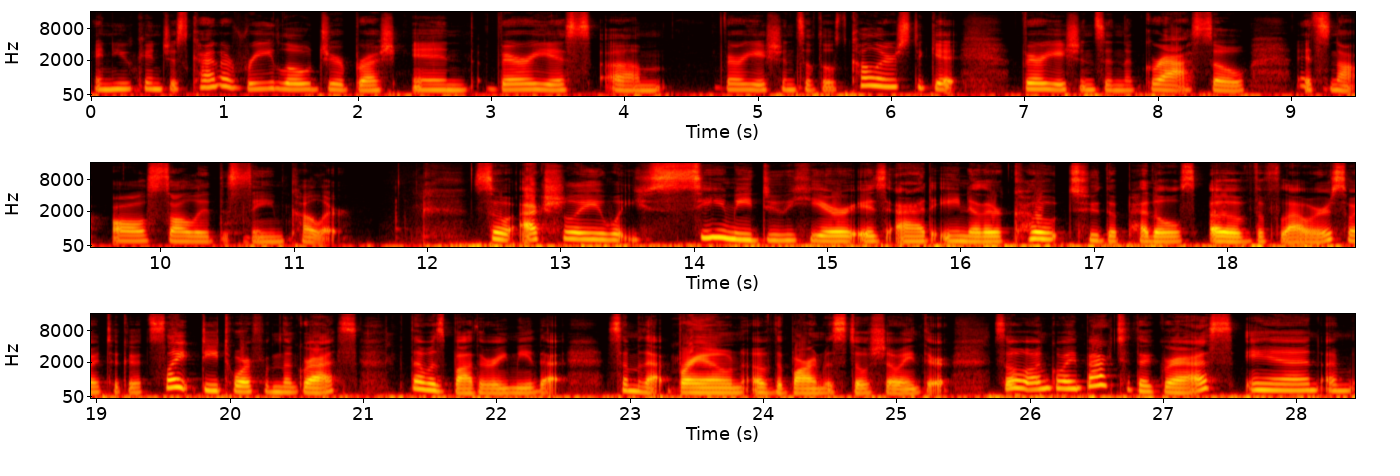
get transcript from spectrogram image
And you can just kind of reload your brush in various um, variations of those colors to get variations in the grass so it's not all solid the same color. So actually what you see me do here is add another coat to the petals of the flowers. So I took a slight detour from the grass. That was bothering me that some of that brown of the barn was still showing through. So I'm going back to the grass and I'm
